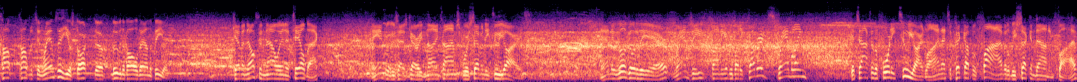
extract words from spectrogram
confidence in Ramsey, he'll start uh, moving the ball down the field. Kevin Nelson now in a tailback. Andrews has carried nine times for 72 yards. And they will go to the air. Ramsey finding everybody covered, scrambling, gets out to the 42-yard line. That's a pickup of five. It'll be second down and five.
